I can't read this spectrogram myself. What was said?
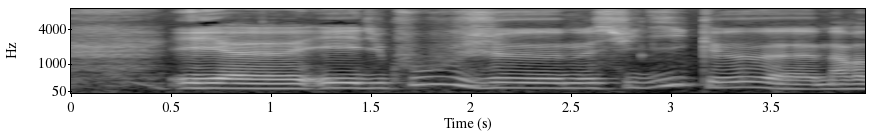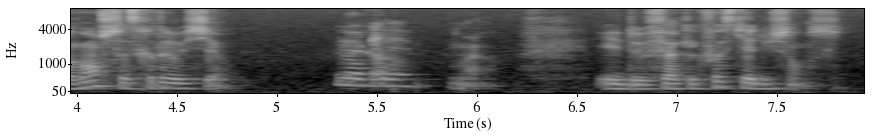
Et, euh, et du coup, je me suis dit que euh, ma revanche, ça serait de réussir D'accord. Ok. et de faire quelque chose qui a du sens.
